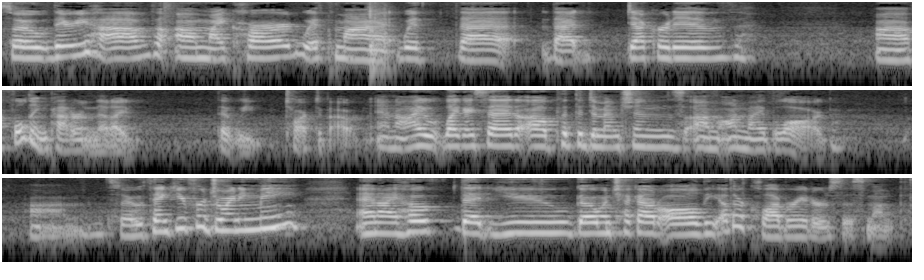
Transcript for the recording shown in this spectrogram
So there you have um, my card with my with that that decorative uh, folding pattern that I that we talked about. And I, like I said, I'll put the dimensions um, on my blog. Um, so thank you for joining me, and I hope that you go and check out all the other collaborators this month.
